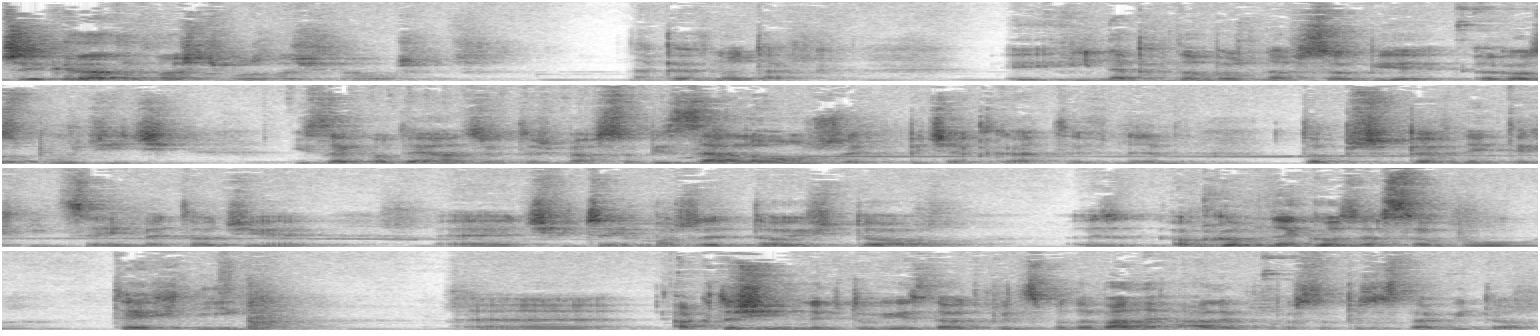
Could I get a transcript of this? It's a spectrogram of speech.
Czy kreatywności można się nauczyć? Na pewno tak. I na pewno można w sobie rozbudzić i zakładając, że ktoś ma w sobie zalążek bycia kreatywnym, to przy pewnej technice i metodzie e, ćwiczeń może dojść do e, ogromnego zasobu technik, e, a ktoś inny, który jest nawet predysponowany, ale po prostu pozostawi to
